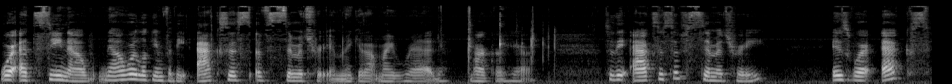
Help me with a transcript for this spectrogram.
we're at C now. Now we're looking for the axis of symmetry. I'm going to get out my red marker here. So the axis of symmetry is where x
